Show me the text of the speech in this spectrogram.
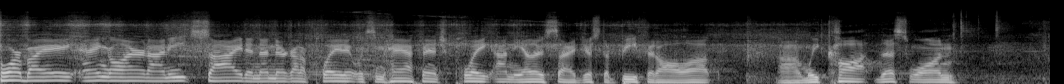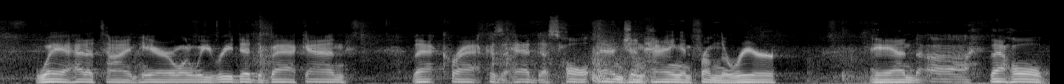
four by eight angle iron on each side and then they're going to plate it with some half inch plate on the other side just to beef it all up um, we caught this one way ahead of time here when we redid the back end that crack because it had this whole engine hanging from the rear and uh, that whole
